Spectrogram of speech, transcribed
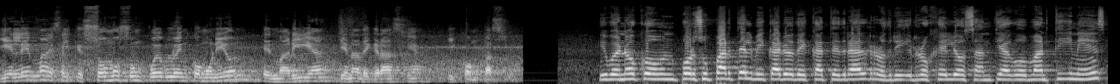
Y el lema es el que somos un pueblo en comunión en María llena de gracia y compasión. Y bueno, con, por su parte, el vicario de catedral, Rogelio Santiago Martínez,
